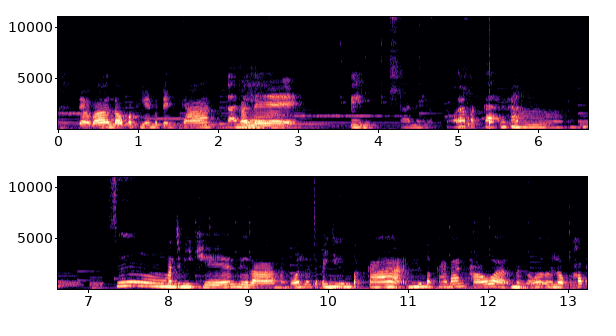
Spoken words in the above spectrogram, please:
ำแต่ว่าเราก็เพี้ยนมาเป็นกากากาแลเลเป็นกาเลแต่ว่าปากกานะคะอ่า ซึ่งมันจะมีเคสเวลาเหมือนกับว่าเราจะไปยืมปากกา ยืมปากกาบ้านเขาอะเหมือนกับว่าเออเราเข้าไป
